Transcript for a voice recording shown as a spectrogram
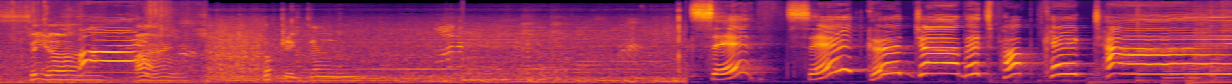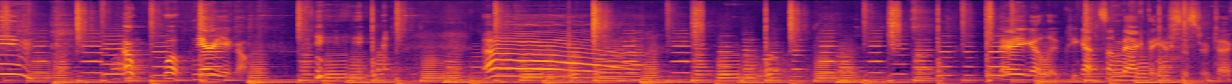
See ya. Bye. Bye. Cupcake time. Sit. Sit. Good job. It's pupcake time. Oh, whoa. There you go. Oh. There you go, Luke. You got some back that your sister took.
